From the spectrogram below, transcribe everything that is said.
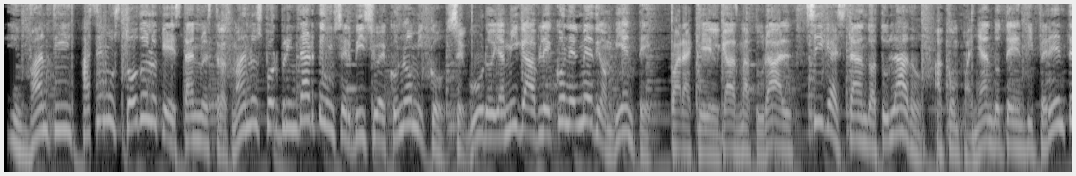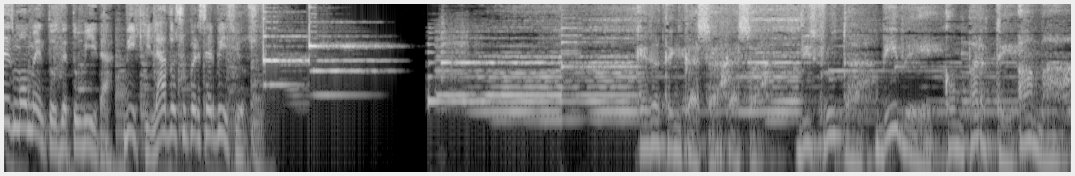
Infanti, hacemos todo lo que está en nuestras manos por brindarte un servicio económico, seguro y amigable con el medio ambiente, para que el gas natural siga estando a tu lado, acompañándote en diferentes momentos de tu vida. Vigilado Superservicios. Quédate en casa. casa. Disfruta, vive, comparte, ama,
